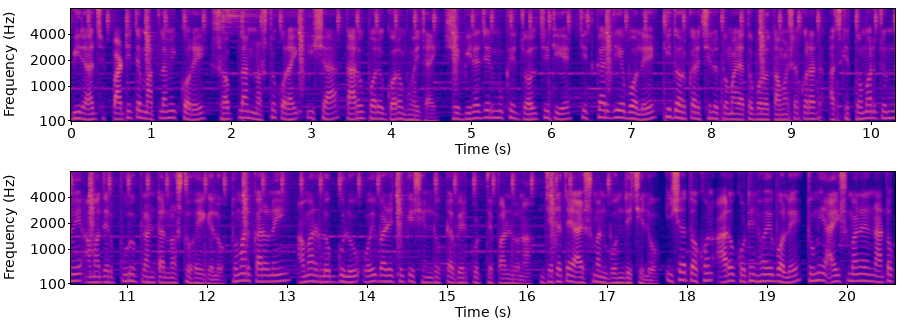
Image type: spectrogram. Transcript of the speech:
বিরাজ পার্টিতে মাতলামি করে সব প্ল্যান নষ্ট করায় ঈশা তার উপরে গরম হয়ে যায়। সে বিরাজের মুখে জল ছিটিয়ে চিৎকার দিয়ে বলে, কি দরকার ছিল তোমার এত বড় তামাশা করার? আজকে তোমার জন্যই আমাদের পুরো প্ল্যানটা নষ্ট হয়ে গেল। তোমার কারণেই আমার লোকগুলো ওই বাড়ি থেকে সিন্ধুকটা বের করতে পারল না, যেটাতে আয়ুষ্মান বন্দী ছিল। ঈশা তখন আরও কঠিন হয়ে বলে, তুমি আয়ুষ্মানের নাটক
